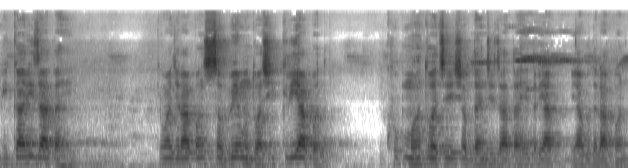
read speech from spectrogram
विकारी जात आहे. किंवा ज्याला आपण सव्य म्हणतो अशी क्रियापद खूप महत्त्वाचे शब्दांची जात आहे. तर या याबद्दल आपण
